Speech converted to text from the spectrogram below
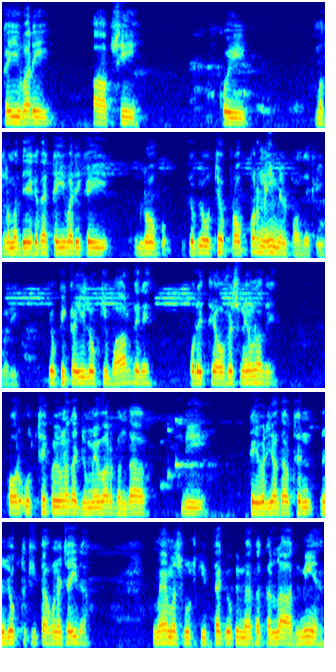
ਕਈ ਵਾਰੀ ਆਪਸੀ ਕੋਈ ਮਤਲਬ ਮੈਂ ਦੇਖਦਾ, ਕਈ ਵਾਰੀ ਕਈ ਲੋਕ ਕਿਉਂਕਿ ਉੱਥੇ ਪ੍ਰੋਪਰ ਨਹੀਂ ਮਿਲ ਪਾਉਂਦੇ ਕਈ ਵਾਰੀ, ਕਿਉਂਕਿ ਕਈ ਲੋਕੀ ਬਾਹਰ ਦੇ ਨੇ ਔਰ ਇੱਥੇ ਆਫਿਸ ਨੇ ਉਹਨਾਂ ਦੇ ਔਰ ਉੱਥੇ ਕੋਈ ਉਹਨਾਂ ਦਾ ਜ਼ਿੰਮੇਵਾਰ ਬੰਦਾ ਵੀ ਕਈ ਵਾਰ ਜਾਂ ਤਾਂ ਉੱਥੇ ਨਿਯੁਕਤ ਕੀਤਾ ਹੋਣਾ ਚਾਹੀਦਾ। ਮੈਂ ਮਹਿਸੂਸ ਕੀਤਾ ਕਿਉਂਕਿ ਮੈਂ ਤਾਂ ਇਕੱਲਾ ਆਦਮੀ ਹਾਂ,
